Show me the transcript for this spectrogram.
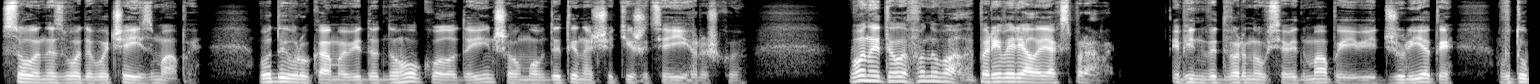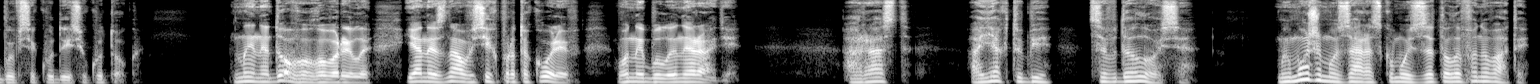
Соло не зводив очей із мапи, водив руками від одного кола до іншого, мов дитина, що тішиться іграшкою. Вони телефонували, перевіряли, як справи. Він відвернувся від мапи і від Джульєти втупився кудись у куток. Ми недовго говорили, я не знав усіх протоколів, вони були не раді. Гаразд, а як тобі це вдалося? Ми можемо зараз комусь зателефонувати.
